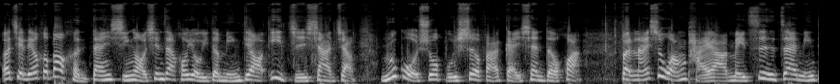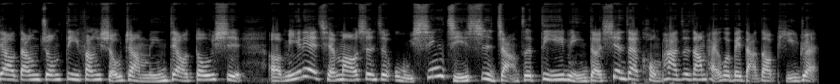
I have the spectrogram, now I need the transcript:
而且联合报很担心哦，现在侯友谊的民调一直下降，如果说不设法改善的话，本来是王牌啊，每次在民调当中，地方首长民调都是呃名列前茅，甚至五星级市长这第一名的，现在恐怕这张牌会被打到疲软，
